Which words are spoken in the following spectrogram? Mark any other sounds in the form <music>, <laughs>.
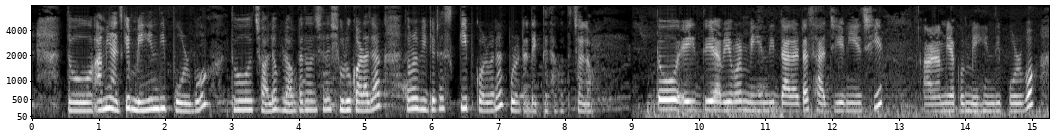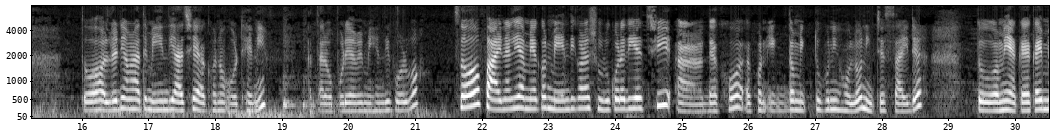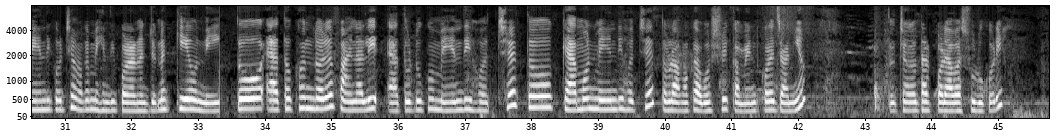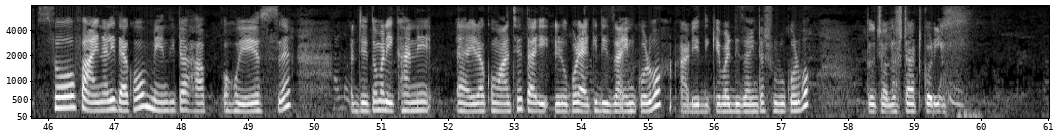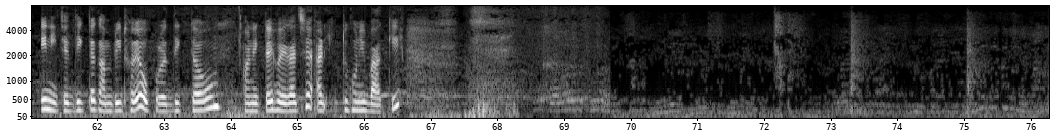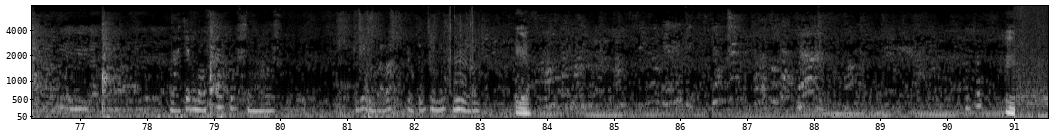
তো আমি আজকে মেহেন্দি পরবো। তো চলো ব্লগটা তোমাদের সাথে শুরু করা যাক। তোমরা ভিডিওটা স্কিপ করবে না, পুরোটা দেখতে থাকো। তো চলো। তো এই দিয়ে আমি আমার মেহেন্দির ডালাটা সাজিয়ে নিয়েছি। আর আমি এখন মেহেন্দি পরবো। তো অলরেডি আমার হাতে মেহেন্দি আছে, এখনও ওঠেনি। আর তার ওপরে আমি মেহেন্দি পরবো। সো ফাইনালি আমি এখন মেহেন্দি করা শুরু করে দিয়েছি। আর দেখো, এখন একদম একটুখানি হলো নিচের সাইডে তো আমি একা একাই মেহেন্দি করছি, আমাকে মেহেন্দি পরানোর জন্য কেউ নেই। তো এতক্ষণ ধরে ফাইনালি এতটুকু মেহেন্দি হচ্ছে। তো কেমন মেহেন্দি হচ্ছে তোমরা আমাকে অবশ্যই কমেন্ট করে জানিও। তো চলো তারপরে আবার শুরু করি। সো ফাইনালি দেখো, মেহেন্দিটা হাফ হয়ে এসছে। যেহেতু আমার এখানে এরকম আছে, তাই এর উপর একই ডিজাইন করব। আর এদিকে এবার ডিজাইনটা শুরু করব। তো চলো স্টার্ট করি। এই নিচের দিকটা কমপ্লিট হয়ে ওপরের দিকটাও অনেকটাই হয়ে গেছে, আর একটুখানি বাকি। খুব সুন্দর। বাবা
